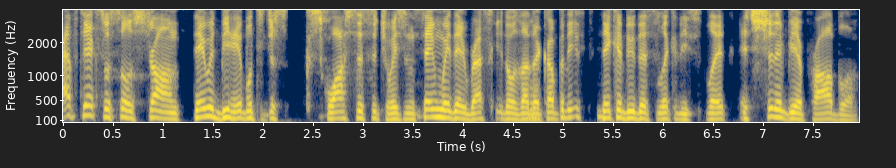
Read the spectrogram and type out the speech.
FTX was so strong, they would be able to just squash the situation the same way they rescue those other mm. companies. They could do this lickety split. It shouldn't be a problem.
